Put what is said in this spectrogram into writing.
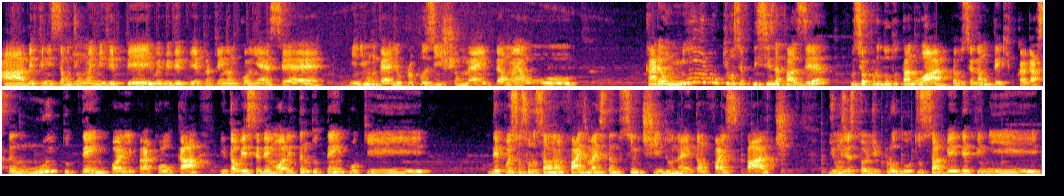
a definição de um MVP, e o MVP, para quem não conhece, é Minimum Value Proposition, né? Então é o. Cara, é o mínimo que você precisa fazer o seu produto estar tá no ar, para você não ter que ficar gastando muito tempo ali para colocar e talvez você demore tanto tempo que depois sua solução não faz mais tanto sentido, né? Então faz parte de um gestor de produtos saber definir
